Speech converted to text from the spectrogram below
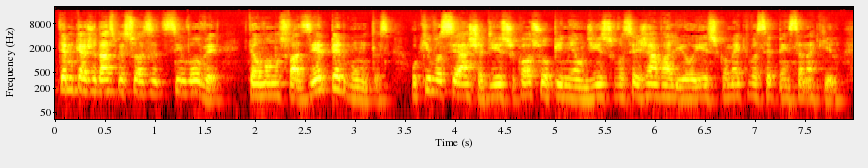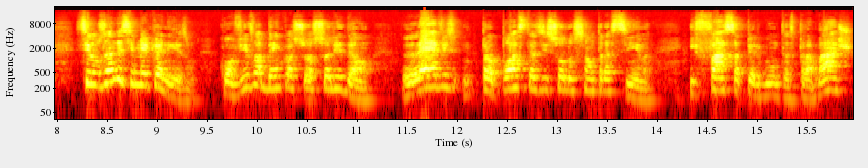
temos que ajudar as pessoas a desenvolver. Então vamos fazer perguntas. O que você acha disso? Qual a sua opinião disso? Você já avaliou isso? Como é que você pensa naquilo? Se usando esse mecanismo, conviva bem com a sua solidão, leve propostas de solução para cima e faça perguntas para baixo,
